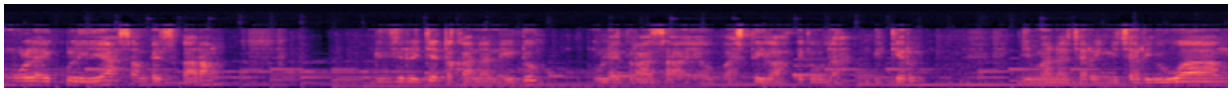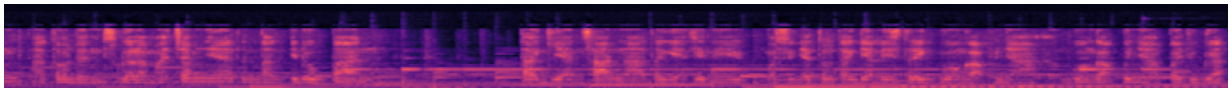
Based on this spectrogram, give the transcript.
mulai kuliah sampai sekarang jujur aja tekanan hidup mulai terasa ya pastilah kita udah pikir gimana cara cari uang atau dan segala macamnya tentang kehidupan. Tagihan sana tagihan sini maksudnya tuh tagihan listrik gua nggak punya gua nggak punya apa juga.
